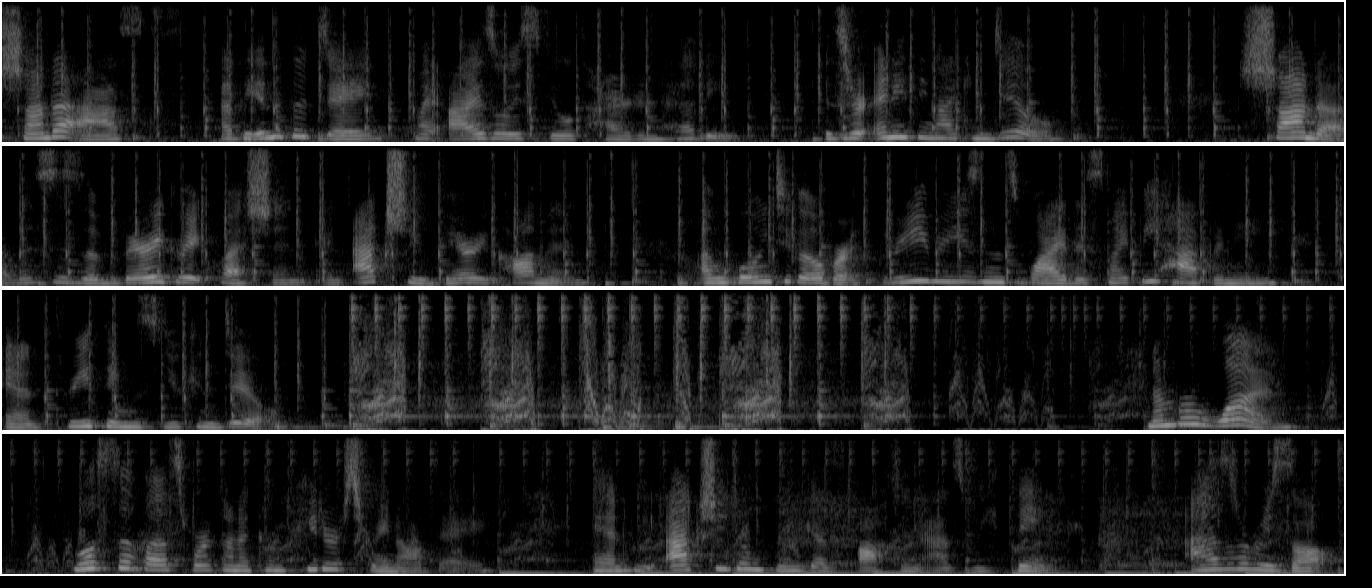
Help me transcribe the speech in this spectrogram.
Shonda asks, at the end of the day, my eyes always feel tired and heavy. Is there anything I can do? Shonda, this is a very great question and actually very common. I'm going to go over three reasons why this might be happening and three things you can do. Number one, most of us work on a computer screen all day, and we actually don't blink as often as we think. As a result,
